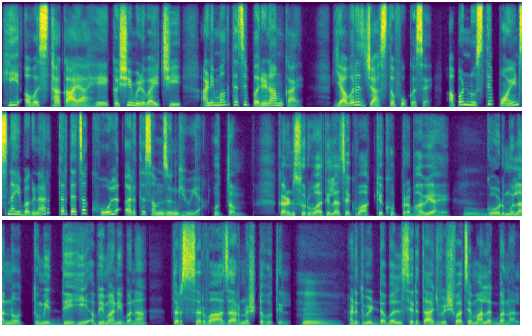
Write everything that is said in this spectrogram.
ही अवस्था काय आहे? कशी मिळवायची? आणि मग त्याचे परिणाम काय? यावरच जास्त फोकस आहे. आपण नुसते पॉइंट्स नाही बघणार तर त्याचा खोल अर्थ समजून घेऊया. उत्तम. कारण सुरुवातीलाच एक वाक्य खूप प्रभावी आहे. गोड मुलांनो तुम्ही देही अभिमानी बना तर सर्व आजार नष्ट होतील. आणि तुम्ही डबल सिरताज विश्वाचे मालक बनाल.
